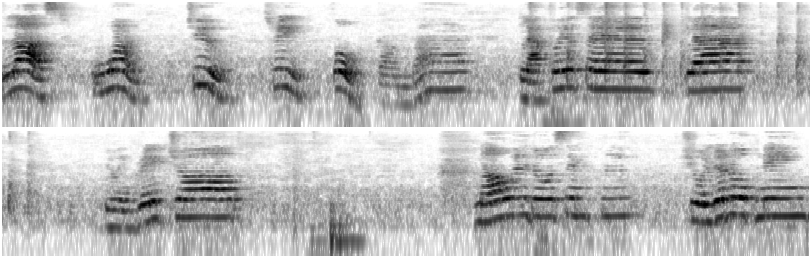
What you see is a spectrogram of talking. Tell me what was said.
Last. One, two, three, four. Come back. Clap for yourself. Clap. Doing great job. Now we'll do simple shoulder opening.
